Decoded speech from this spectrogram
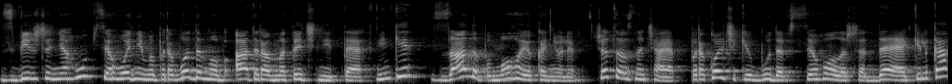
Збільшення губ сьогодні ми проводимо в атравматичній техніці за допомогою канюлі. Що це означає? Прокольчиків буде всього лише декілька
